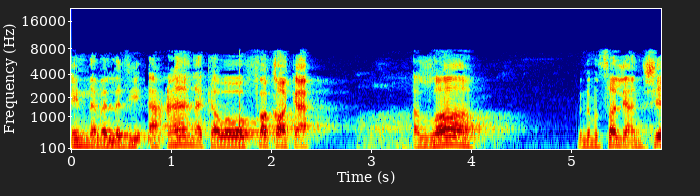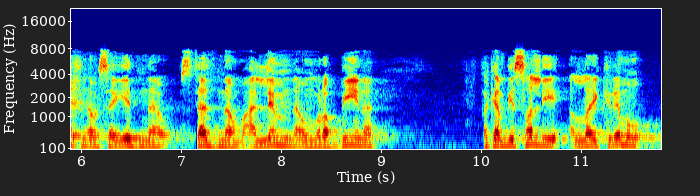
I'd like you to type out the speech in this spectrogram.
إنما الذي أعانك ووفقك الله. كنا بنصلي عند شيخنا وسيدنا وأستاذنا ومعلمنا ومربينا. فكان بيصلي الله يكرمه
